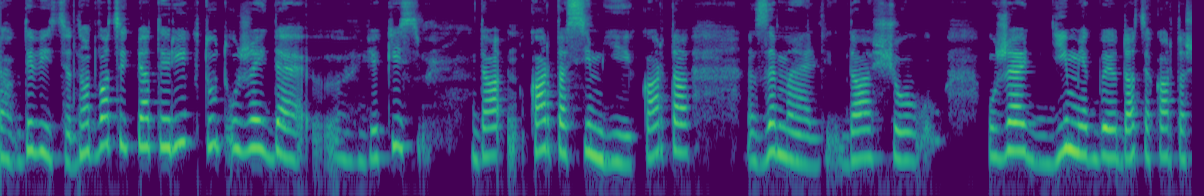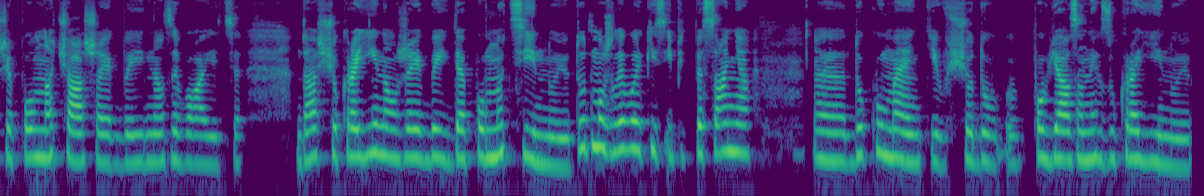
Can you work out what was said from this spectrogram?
Так, дивіться, на 25 рік тут уже йде е, якісь да, карта сім'ї, карта земель, да, що вже дім, якби да, ця карта ще повна чаша, якби і називається. Да, що країна вже якби йде повноцінною. Тут, можливо, якісь і підписання е, документів щодо е, пов'язаних з Україною.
